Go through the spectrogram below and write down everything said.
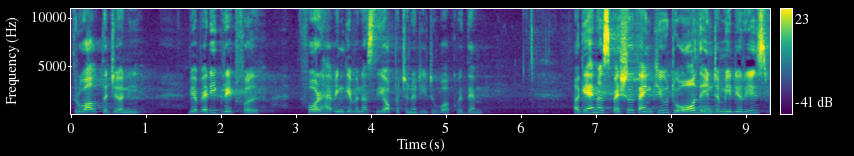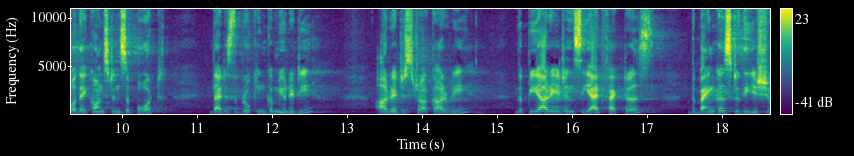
throughout the journey. We are very grateful for having given us the opportunity to work with them. Again, a special thank you to all the intermediaries for their constant support. That is the broking community, our registrar Karvy, the PR agency Adfactors, the bankers to the issue,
